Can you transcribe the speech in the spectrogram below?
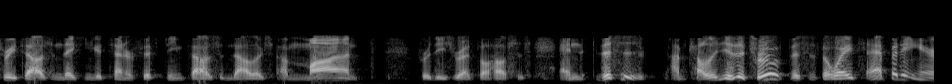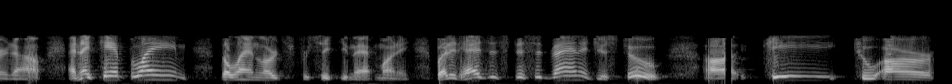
three thousand, they can get ten or fifteen thousand dollars a month for these rental houses. And this is I'm telling you the truth. This is the way it's happening here now. And they can't blame the landlords for seeking that money. But it has its disadvantages too. Uh, key to our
